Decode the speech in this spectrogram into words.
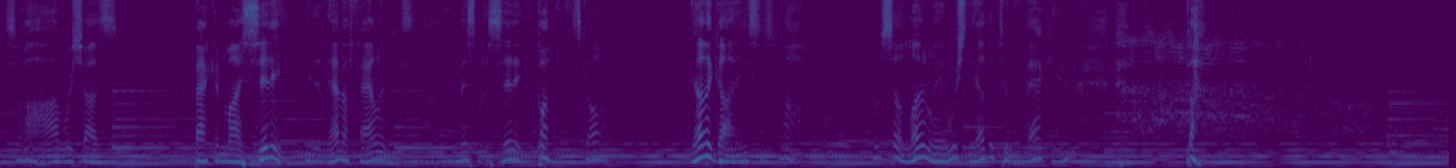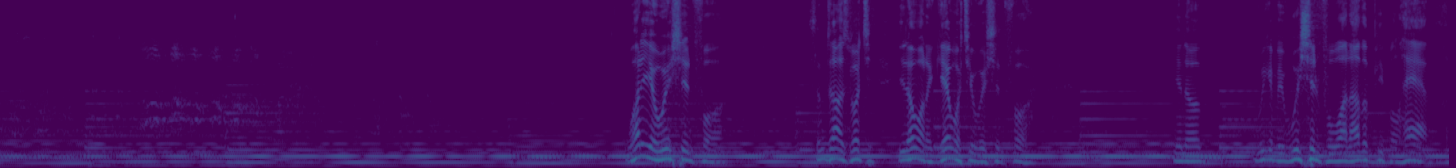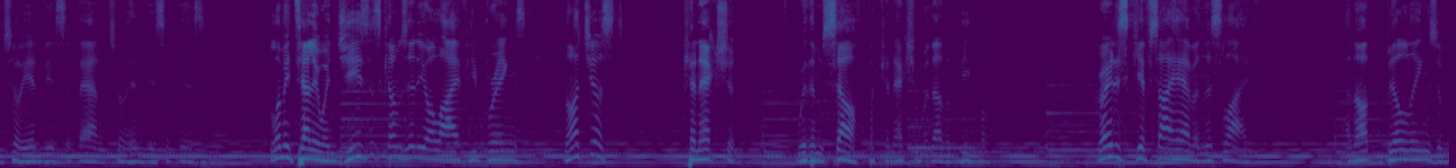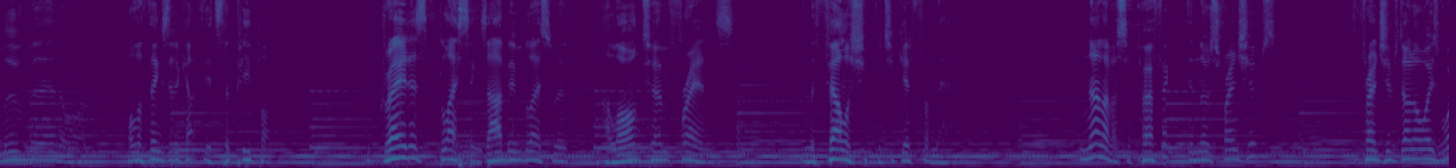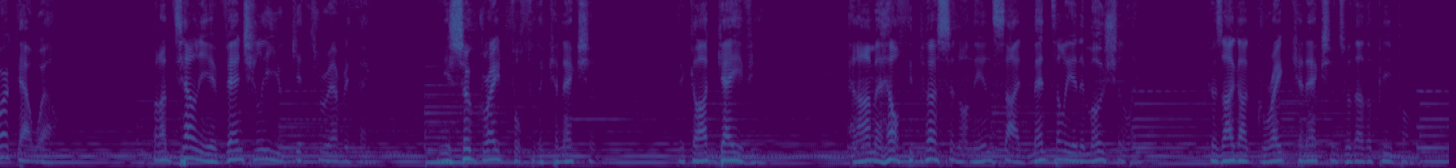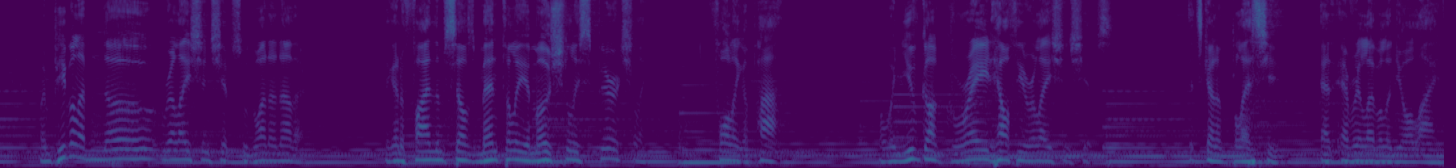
said, Oh, I wish I was back in my city. He didn't have a family, but he says, oh, I miss my city. Boom, he's gone. The other guy, he says, Wow, I'm so lonely. I wish the other two were back here. What are you wishing for? Sometimes what you, you don't want to get what you're wishing for. You know, we can be wishing for what other people have. I'm so envious of that. I'm so envious of this. But let me tell you, when Jesus comes into your life, he brings not just connection with himself, but connection with other people. The greatest gifts I have in this life are not buildings or movement or all the things that are, it's the people. The greatest blessings I've been blessed with are long term friends and the fellowship that you get from that. None of us are perfect in those friendships. Friendships don't always work that well. But I'm telling you, eventually you get through everything. And you're so grateful for the connection that God gave you. And I'm a healthy person on the inside, mentally and emotionally, because I got great connections with other people. When people have no relationships with one another, they're going to find themselves mentally, emotionally, spiritually falling apart. But when you've got great, healthy relationships, it's going to bless you at every level in your life.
